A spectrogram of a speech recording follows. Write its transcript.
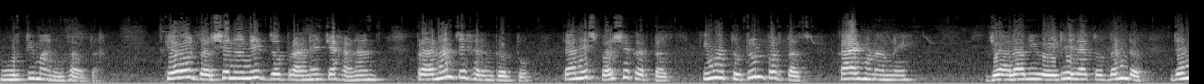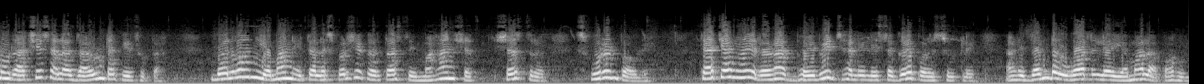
मूर्तिमान उभा होता. केवळ दर्शनानेच जो प्राण्यांच्या प्राणांचे हरण करतो त्याने स्पर्श करतात किंवा तुटून पडतात. काय होणार नाही? ज्वालाने वेढलेला तो दंड जणू राक्षसाला जाळून टाकीत होता. बलवान यमाने त्याला स्पर्श करताच ते महान शस्त्र स्फुरण पावले. त्याच्यामुळे रणात भयभीत झालेले सगळे पळत सुटले आणि दंड उगारलेल्या यमाला पाहून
